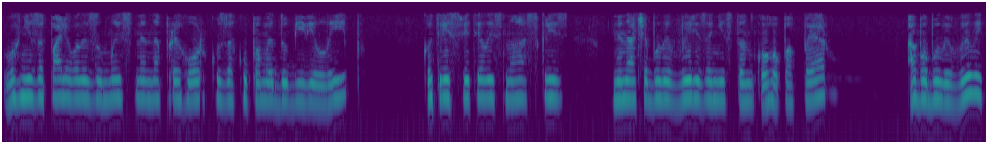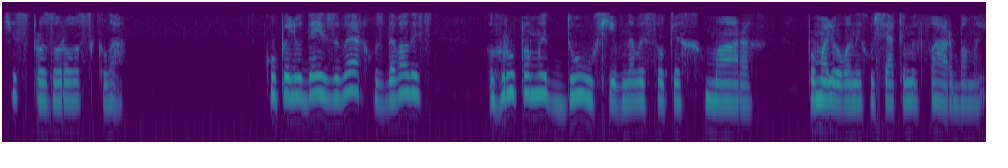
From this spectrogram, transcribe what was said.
Вогні запалювали зумисне на пригорку за купами дубів і лип, котрі світились наскрізь, неначе були вирізані з тонкого паперу або були вилиті з прозорого скла. Купи людей зверху здавались групами духів на високих хмарах, помальованих усякими фарбами.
